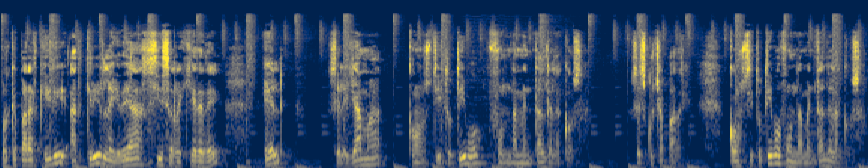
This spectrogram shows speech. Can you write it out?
porque para adquirir, la idea sí se requiere de él, se le llama constitutivo fundamental de la cosa. Se escucha padre. Constitutivo fundamental de la cosa.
